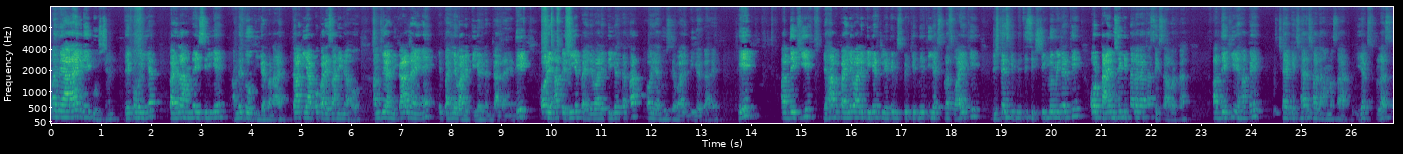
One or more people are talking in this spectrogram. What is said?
समझ में आ रहा है कि नहीं क्वेश्चन देखो भैया, पहला हमने इसीलिए हमने दो फिगर बनाए, ताकि आपको परेशानी ना हो। हम जो यहाँ निकाल रहे हैं, ये पहले वाले फिगर का निकाल रहे हैं, ठीक? और यहाँ पे भी ये पहले वाले फिगर का था, और यह दूसरे वाले फिगर का है, ठीक? अब देखिए, यहाँ पे पहले वाले फिगर की रिलेटिव स्पीड कितनी थी? एक्स प्लस वाई थी डिस्टेंस कितनी थी? सिक्सटी किलोमीटर थी, और टाइम से कितना लगा था? सिक्स आवर का। अब देखिए, यहाँ पे छह के छह छह हम साठ एक्स प्लस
